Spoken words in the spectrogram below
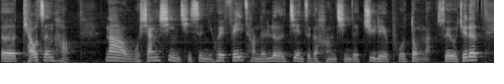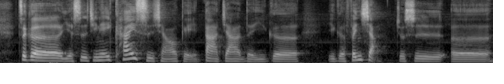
呃，调整好，那我相信其实你会非常的乐见这个行情的剧烈波动了。所以我觉得这个也是今天一开始想要给大家的一个一个分享，就是呃，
